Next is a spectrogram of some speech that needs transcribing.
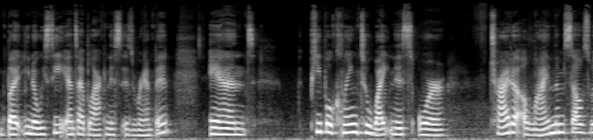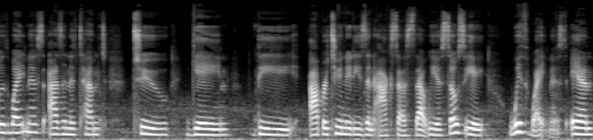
but you know we see anti-blackness is rampant, and people cling to whiteness or try to align themselves with whiteness as an attempt to gain the opportunities and access that we associate with whiteness. And,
